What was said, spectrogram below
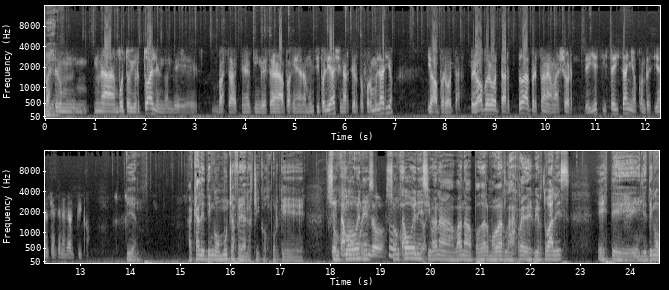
Va a ser un, una, un voto virtual en donde vas a tener que ingresar a la página de la municipalidad, llenar cierto formulario y va a poder votar. Pero va a poder votar toda persona mayor de 16 años con residencia en General Pico. Bien. Acá le tengo mucha fe a los chicos porque son jóvenes, son jóvenes y van a van a poder mover las redes virtuales. Este, y le tengo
